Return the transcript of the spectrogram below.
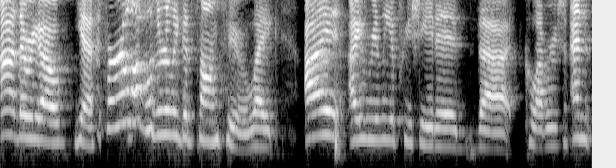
ah, there we go. Yes, For Real Love was a really good song too. Like I I really appreciated that collaboration. And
